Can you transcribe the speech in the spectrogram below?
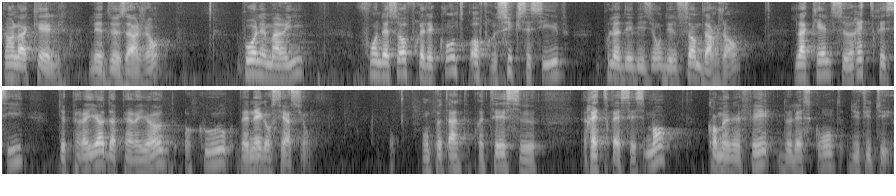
dans laquelle les deux agents, pour les maris, font des offres et des contre-offres successives pour la division d'une somme d'argent, laquelle se rétrécit de période à période au cours des négociations. On peut interpréter ce rétrécissement comme un effet de l'escompte du futur.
